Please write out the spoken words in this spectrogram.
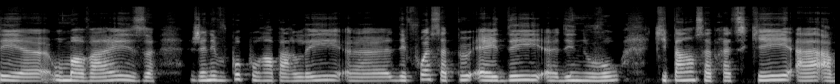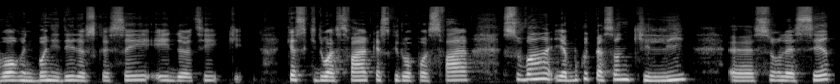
euh, ou mauvaise, gênez-vous pas pour en parler. Euh, des fois, ça peut aider euh, des nouveaux qui pensent à pratiquer, à avoir une bonne idée de ce que c'est et de qui, qu'est-ce qui doit se faire, qu'est-ce qui doit pas se faire. Souvent, il y a beaucoup de personnes qui lisent euh, sur le site,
